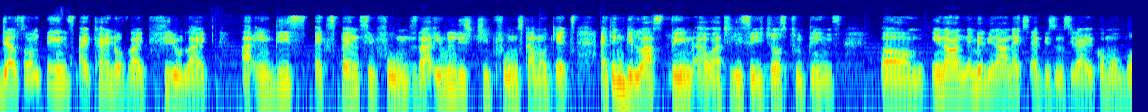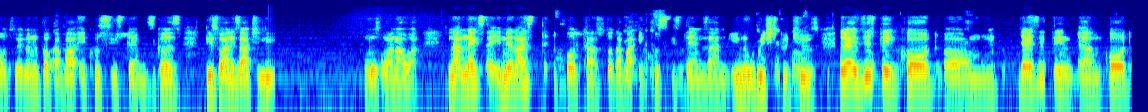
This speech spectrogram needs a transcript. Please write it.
There are some things I kind of like feel like are in these expensive phones that even these cheap phones cannot get. I think the last thing I will actually say is just two things um in our maybe in our next episode Sarah, you come on board we're going to talk about ecosystems because this one is actually almost one hour. Now next in the last podcast talk about ecosystems and you know which to choose. There is this thing called um there's this thing um called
